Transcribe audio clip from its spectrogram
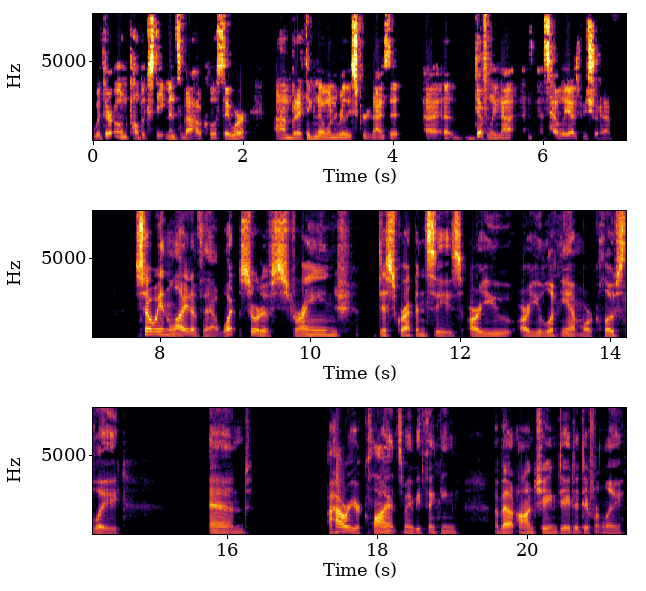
with their own public statements about how close they were. Um, but I think no one really scrutinized it, uh, uh, definitely not as heavily as we should have. So, in light of that, what sort of strange discrepancies are you are you looking at more closely? And how are your clients maybe thinking about on-chain data differently?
